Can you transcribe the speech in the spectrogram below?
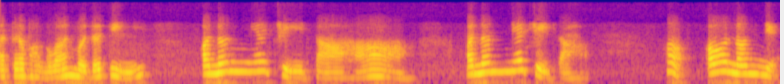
अत्र भगवान् वदति, अनन्यचेताः अनन्यचेताः, हा, अनन्य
